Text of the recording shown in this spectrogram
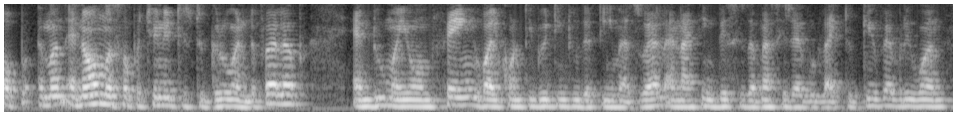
op- enormous opportunities to grow and develop and do my own thing while contributing to the team as well. And I think this is a message I would like to give everyone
